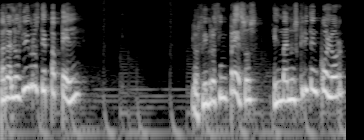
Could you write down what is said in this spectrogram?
Para los libros de papel, los libros impresos, el manuscrito en color,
